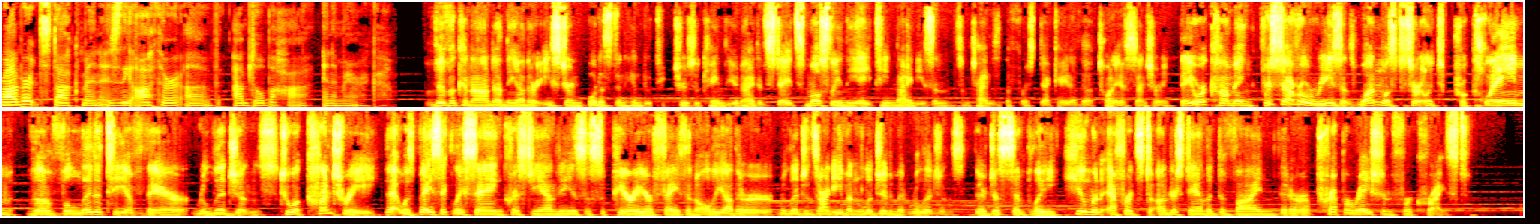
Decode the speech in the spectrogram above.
Robert Stockman is the author of Abdu'l Baha in America. Vivekananda and the other Eastern Buddhist and Hindu teachers who came to the United States, mostly in the 1890s and sometimes in the first decade of the 20th century, they were coming for several reasons. One was certainly to proclaim the validity of their religions to a country that was basically saying Christianity is a superior faith and all the other religions aren't even legitimate religions. They're just simply human efforts to understand the divine that are a preparation for Christ.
